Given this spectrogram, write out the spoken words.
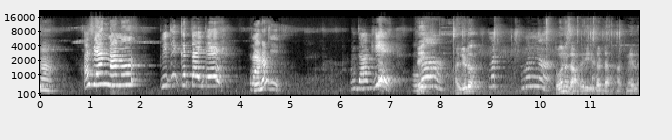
ಹಾಂ ಅದೇನ್ ನಾನು ಪ್ರೀತಿ ಕಟ್ತಾ ಇದ್ದೆ ಏನು? ರಾಖಿ ರಾಖಿ ಏಯ್ ಅಲ್ಲಿಡು ತೋನಸಾ ತೋನ ಈ ದಡ್ಡ ಆದ್ಮೇಲೆ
